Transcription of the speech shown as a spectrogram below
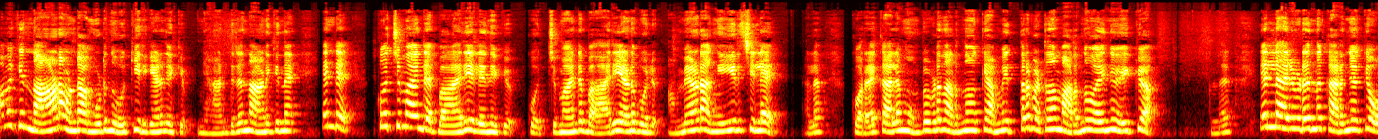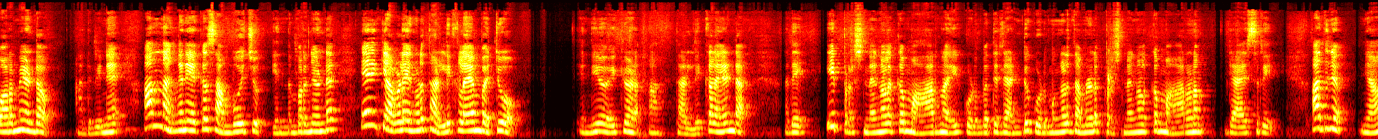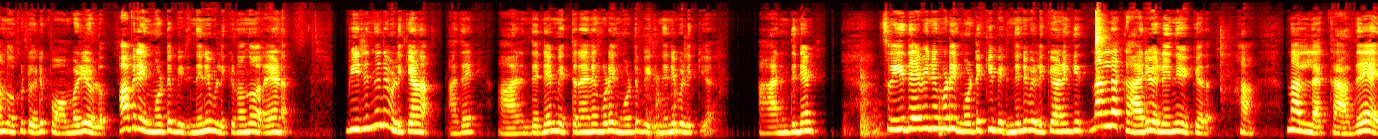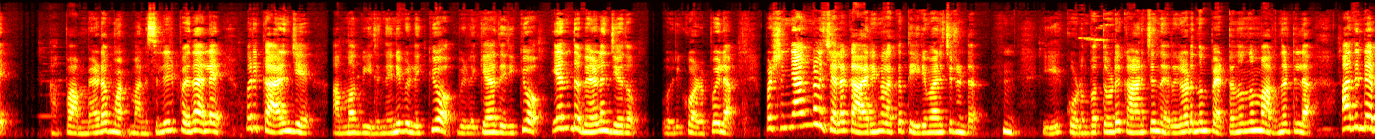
അമ്മയ്ക്ക് നാണം ഉണ്ടോ അങ്ങോട്ട് നോക്കിയിരിക്കാണെന്ന് നിൽക്കും ഞാനെന്തിനാ നാണിക്കുന്നേ. എന്റെ കൊച്ചുമാന്റെ ഭാര്യയല്ലേ നിൽക്കും കൊച്ചുമാന്റെ ഭാര്യയാണ് പോലും. അമ്മയോട് അംഗീകരിച്ചില്ലേ? അല്ല കുറെ കാലം മുമ്പ് ഇവിടെ നടന്നു നോക്കി അമ്മ ഇത്ര പെട്ടെന്ന് മറന്നുപോയെന്ന് ചോദിക്കുക. അന്ന് എല്ലാവരും ഇവിടെ നിന്ന് കരഞ്ഞൊക്കെ ഓർമ്മയുണ്ടോ? അത് പിന്നെ അന്ന് അങ്ങനെയൊക്കെ സംഭവിച്ചു. എന്നും പറഞ്ഞുകൊണ്ട് എനിക്ക് അവളെ അങ്ങോട്ട് തള്ളിക്കളയാൻ പറ്റുമോ എന്ന് ചോദിക്കുവാണ്. ആ തള്ളിക്കളയണ്ട. അതെ ഈ പ്രശ്നങ്ങളൊക്കെ മാറണം. ഈ കുടുംബത്തിൽ രണ്ട് കുടുംബങ്ങൾ തമ്മിലുള്ള പ്രശ്നങ്ങളൊക്കെ മാറണം രാജശ്രീ. അതിന് ഞാൻ നോക്കിയിട്ട് ഒരു പോംവഴിയേ ഉള്ളൂ. അവരെ ഇങ്ങോട്ട് വിരുന്നിന് വിളിക്കണമെന്ന് പറയണം. വിരുന്നിന് വിളിക്കണം. അതെ ആനന്ദിന്റെയും മിത്രനെയും കൂടെ ഇങ്ങോട്ട് വിരുന്നിന് വിളിക്കുക. ആനന്ദിനെയും ശ്രീദേവിനെയും കൂടെ ഇങ്ങോട്ടേക്ക് വിരുന്നിന് വിളിക്കുകയാണെങ്കിൽ നല്ല കാര്യമല്ലേ എന്ന് ചോദിക്കുന്നത് ഹാ നല്ല കഥയായി. അപ്പൊ അമ്മയുടെ മനസ്സിലിരിപ്പ് ഇതല്ലേ ഒരു കാര്യം ചെയ്യ. അമ്മ വിരുന്നിന് വിളിക്കുവോ വിളിക്കാതിരിക്കുവോ എന്ത് വേളം ചെയ്തോ ഒരു കുഴപ്പമില്ല. പക്ഷെ ഞങ്ങൾ ചില കാര്യങ്ങളൊക്കെ തീരുമാനിച്ചിട്ടുണ്ട്. ഈ കുടുംബത്തോട് കാണിച്ച നെറുകടൊന്നും പെട്ടെന്നൊന്നും മറന്നിട്ടില്ല. അതിന്റെ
